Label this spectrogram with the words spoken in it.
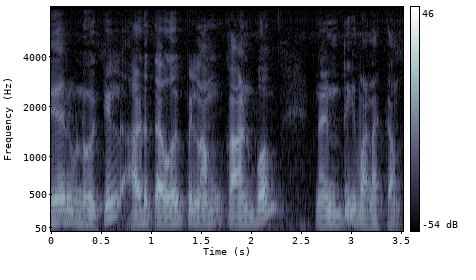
தேர்வு நோக்கில் அடுத்த வகுப்பில் நாம் காண்போம். நன்றி வணக்கம்.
